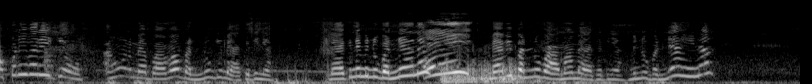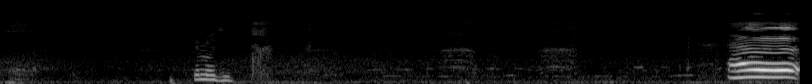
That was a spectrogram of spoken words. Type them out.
ਆਪਣੀ ਵਾਰੀ ਕਿਉਂ? ਆ ਹੁਣ ਮੈਂ ਬਾਹਾਂ ਬੰਨੂਗੀ ਮੈਕ ਦੀਆਂ ਮੈਕ ਨੇ ਮੈਨੂੰ ਬੰਨਿਆ ਨਾ? ਮੈਂ ਵੀ ਬੰਨੂ ਬਾਹਾਂ ਮੈਕ ਦੀਆਂ ਮੈਨੂੰ ਬੰਨਿਆ ਸੀ ਨਾ? ਚਲੋ ਜੀ। ਆ-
